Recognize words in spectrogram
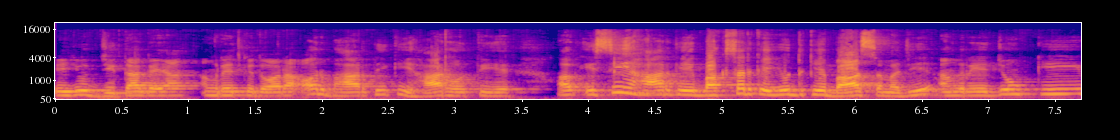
ये युद्ध जीता गया अंग्रेज़ के द्वारा और भारतीय की हार होती है। अब इसी हार के, बक्सर के युद्ध के बाद समझिए, अंग्रेज़ों की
